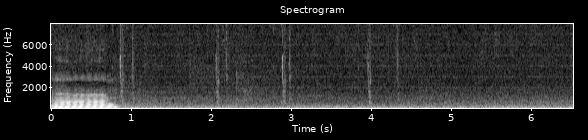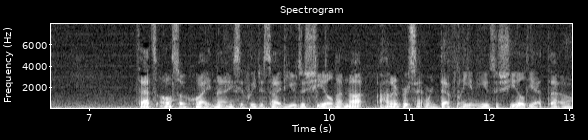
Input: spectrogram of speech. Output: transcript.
Um, that's also quite nice if we decide to use a shield. I'm not 100% we're definitely going to use a shield yet, though.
